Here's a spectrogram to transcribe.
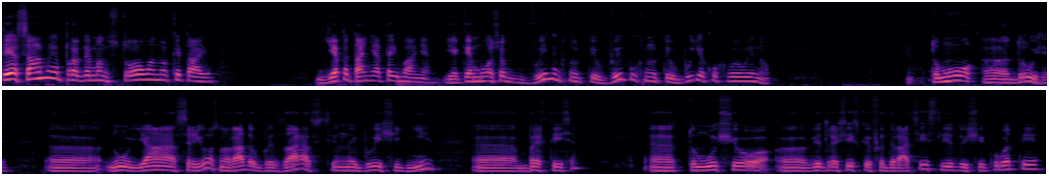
Те саме продемонстровано Китаю. Є питання Тайваня, яке може виникнути, вибухнути в будь-яку хвилину. Тому, е, друзі, е, ну я серйозно радив би зараз, в ці найближчі дні, е, берегтися, тому що від Російської Федерації слід очікувати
